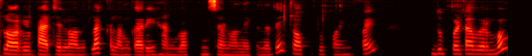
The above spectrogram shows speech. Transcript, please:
ഫ്ലോറൽ പാറ്റേണിൽ വന്നിട്ടുള്ള കലംകാരി ഹാൻഡ് ബ്ലോക്കിങ്സ് ആണ് വന്നിരിക്കുന്നത്. Top two point five dupatta വരുമ്പോൾ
